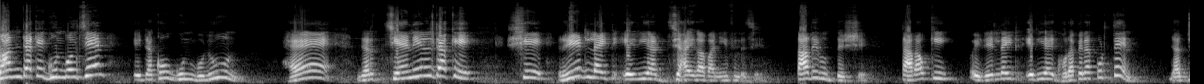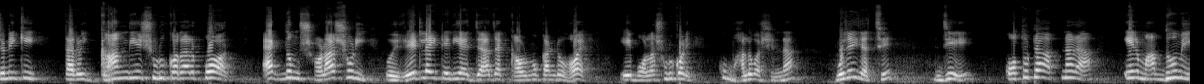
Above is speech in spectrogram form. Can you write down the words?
গানটাকে গুণ বলছেন, এটাকেও গুণ বলুন। হ্যাঁ যারা চ্যানেলটাকে সে রেড লাইট এরিয়ার জায়গা বানিয়ে ফেলেছে, তাদের উদ্দেশ্যে। তারাও কি ওই রেড লাইট এরিয়ায় ঘোরাফেরা করতেন? যার জন্যে কি তার ওই গান দিয়ে শুরু করার পর একদম সরাসরি ওই রেড লাইট এরিয়ায় যা যা কর্মকাণ্ড হয়, এ বলা শুরু করে। খুব ভালোবাসেন না? বোঝাই যাচ্ছে যে কতটা আপনারা এর মাধ্যমে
